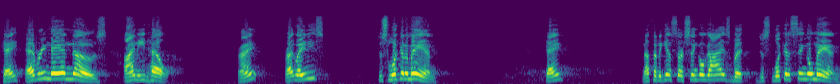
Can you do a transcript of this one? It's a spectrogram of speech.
Okay? Every man knows I need help. Right? Right, ladies? Just look at a man. Okay? Nothing against our single guys, but just look at a single man.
